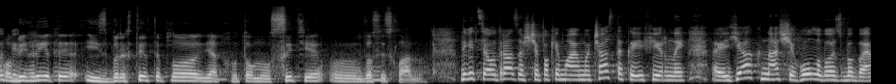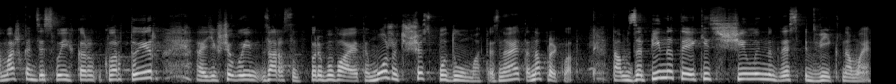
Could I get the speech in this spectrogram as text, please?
е, обігріти і зберегти в тепло, як у тому ситі, е, досить складно. Дивіться, одразу ще поки маємо час такий ефірний. е, Як наші голови ОСББ, мешканці своїх квартир, якщо ви зараз перебуваєте, можуть щось подумати. Знаєте, наприклад, там запінити якісь щілини десь під вікнами,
